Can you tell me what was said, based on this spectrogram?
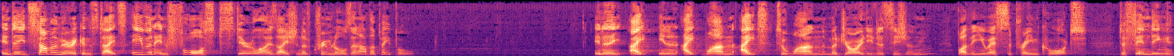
Indeed, some American states even enforced sterilisation of criminals and other people. In, a eight, in an 8 1, 8 to 1 majority decision by the US Supreme Court defending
